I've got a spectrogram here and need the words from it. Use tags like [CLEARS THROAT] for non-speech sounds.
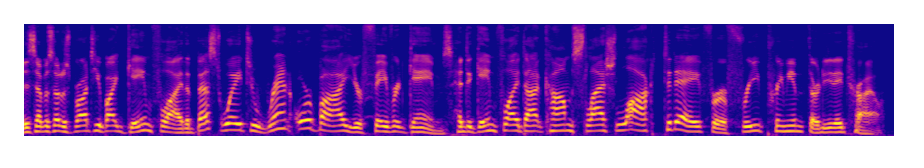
This episode is brought to you by GameFly, the best way to rent or buy your favorite games. Head to gamefly.com slash locked today for a free premium 30-day trial.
